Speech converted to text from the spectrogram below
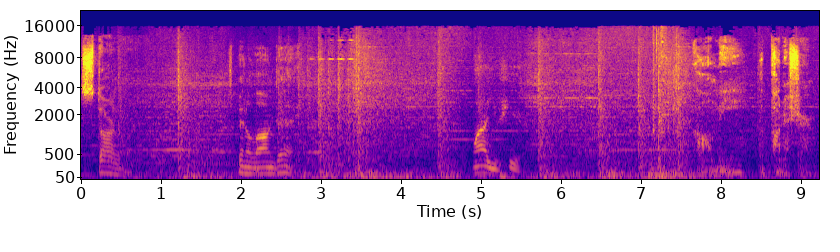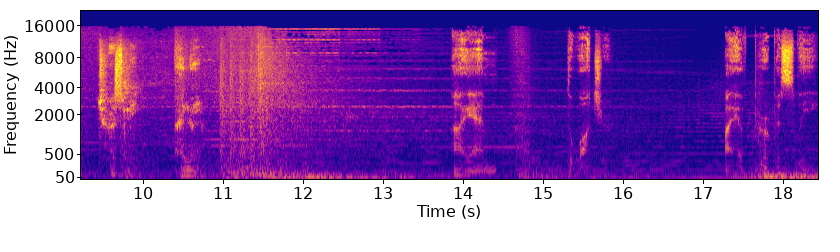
Star Lord. It's been a long day. Why are you here? Call me the Punisher. Trust me, I know. I am the Watcher. I have purposely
